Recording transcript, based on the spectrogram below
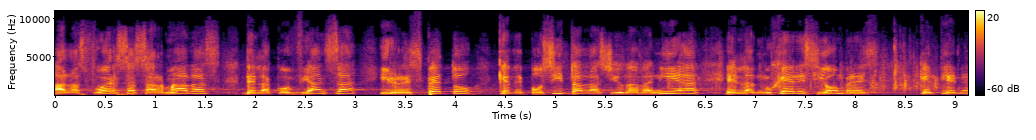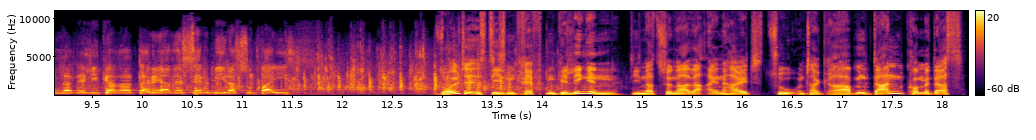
a las Fuerzas Armadas de la confianza y respeto que deposita la ciudadanía en las mujeres y hombres que tienen la delicada tarea de servir a su país. Sollte es diesen Kräften gelingen, die nationale Einheit zu untergraben, dann komme das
